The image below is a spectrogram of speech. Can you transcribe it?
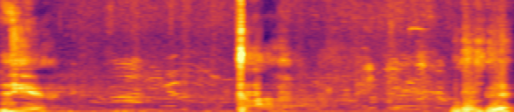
Ні. Та. Подожди.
